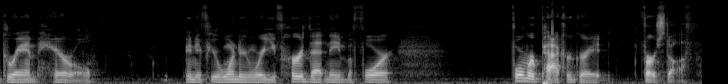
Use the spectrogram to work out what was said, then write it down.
Graham Harrell. And if you're wondering where you've heard that name before, former Packer great, first off.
